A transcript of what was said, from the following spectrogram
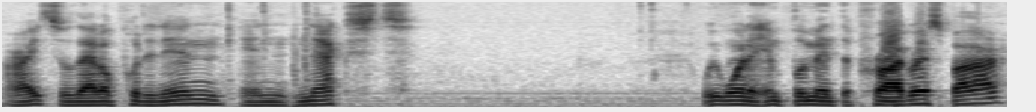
Alright so that'll put it in. And next we want to implement the progress bar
